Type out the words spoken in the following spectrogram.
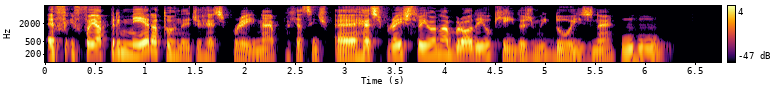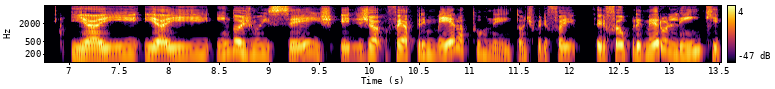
É, foi a primeira turnê de Hairspray, né? Porque assim, tipo, é, Hairspray estreou na Broadway o quê? Em 2002, né? Uhum. E aí, e aí, em 2006, ele já foi a primeira turnê. Então, tipo, ele foi, ele foi o primeiro link,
